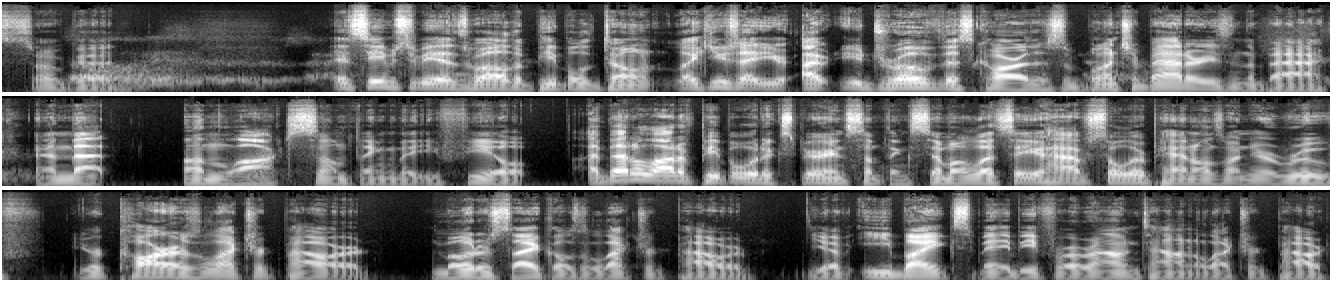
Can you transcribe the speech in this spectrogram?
so good it seems to be as well that people don't like you said you you drove this car. There's a bunch of batteries in the back, and that unlocked something that you feel. I bet a lot of people would experience something similar. Let's say you have solar panels on your roof. Your car is electric powered. Motorcycles electric powered. You have e-bikes maybe for around town electric powered.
